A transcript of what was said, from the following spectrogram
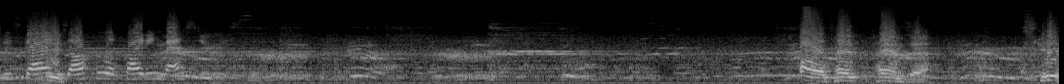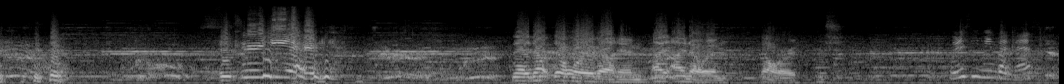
This guy is awful at fighting masters. Oh, Pan Panza. Screw. it's, Screw here! no, don't don't worry about him. I I know him. Don't worry. What does he mean by masters?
